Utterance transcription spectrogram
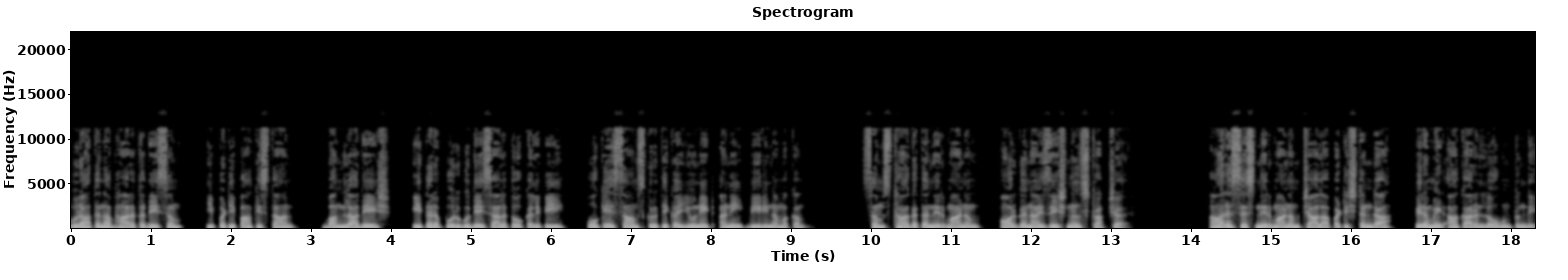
పురాతన భారతదేశం ఇప్పటి పాకిస్తాన్ బంగ్లాదేశ్ ఇతర పొరుగు దేశాలతో కలిపి ఒకే సాంస్కృతిక యూనిట్ అని వీరి నమ్మకం. సంస్థాగత నిర్మాణం ఆర్గనైజేషనల్ స్ట్రక్చర్. ఆర్ఎస్ఎస్ నిర్మాణం చాలా పటిష్టంగా పిరమిడ్ ఆకారంలో ఉంటుంది.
